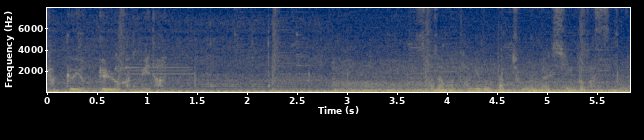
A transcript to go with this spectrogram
학교 옆길로 갑니다. 자전거 타기도 딱 좋은 날씨인 것 같습니다.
